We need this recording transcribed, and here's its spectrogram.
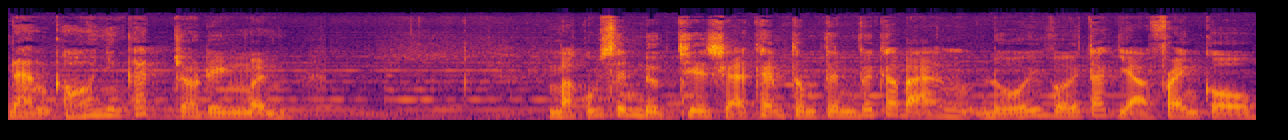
đang có những cách cho riêng mình mà cũng xin được chia sẻ thêm thông tin với các bạn đối với tác giả Franco.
